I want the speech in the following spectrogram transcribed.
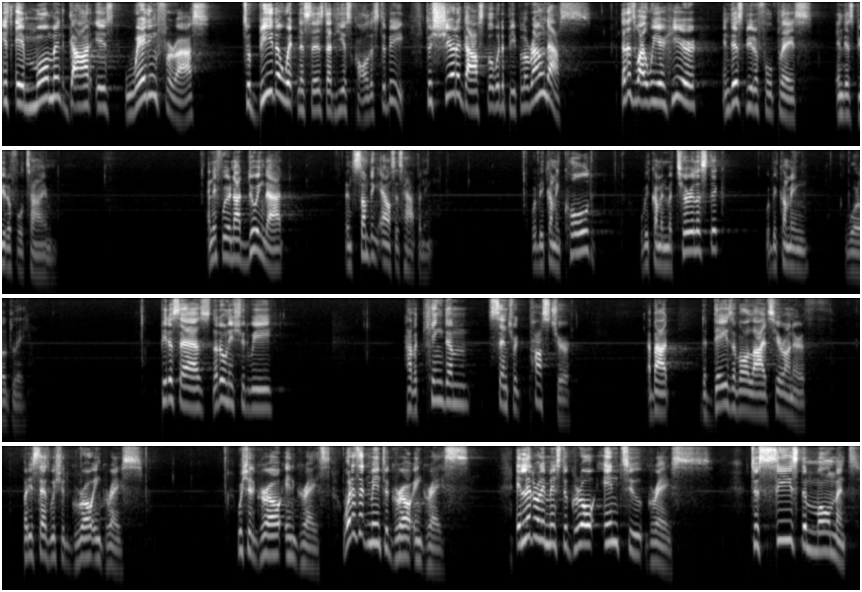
is a moment God is waiting for us to be the witnesses that He has called us to be to share the gospel with the people around us. That is why we are here in this beautiful place, in this beautiful time. And if we're not doing that, then something else is happening. We're becoming cold, we're becoming materialistic, we're becoming worldly. Peter says not only should we have a kingdom centric posture about the days of our lives here on earth. But he says we should grow in grace. We should grow in grace. What does it mean to grow in grace? It literally means to grow into grace, to seize the moment,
